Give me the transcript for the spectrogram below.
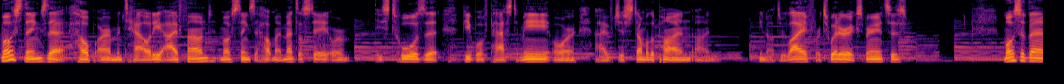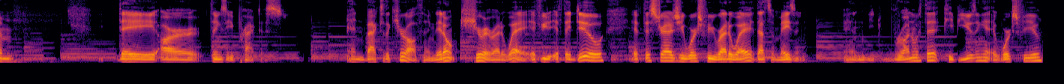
most things that help our mentality, I've found, most things that help my mental state or these tools that people have passed to me or I've just stumbled upon on you know through life or Twitter experiences most of them they are things that you practice. And back to the cure all thing they don't cure it right away. If you if they do if this strategy works for you right away that's amazing and run with it keep using it it works for you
